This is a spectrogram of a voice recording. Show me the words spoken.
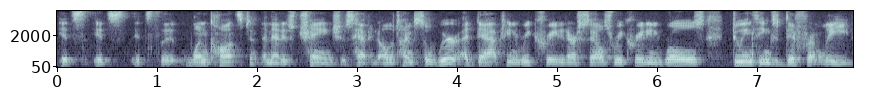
it's it's it's the one constant, and that is change. is happening all the time. So we're adapting, recreating ourselves, recreating roles, doing things differently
